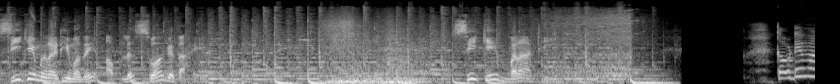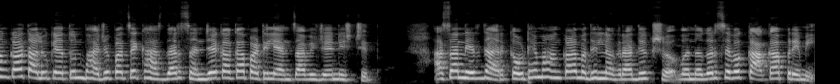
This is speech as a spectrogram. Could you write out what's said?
सी के मराठीमध्ये आपलं स्वागत आहे. सी के मराठी. कवठेमहांकाळ तालुक्यातून भाजपाचे खासदार संजय काका पाटील यांचा विजय निश्चित. असा निर्धार कवठे महांकाळमधील नगराध्यक्ष व नगरसेवक काका प्रेमी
